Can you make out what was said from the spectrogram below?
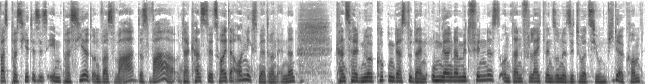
was passiert ist, ist eben passiert. Und was war, das war. Und da kannst du jetzt heute auch nichts mehr dran ändern. Kannst halt nur gucken, dass du deinen Umgang damit findest und dann vielleicht, wenn so eine Situation wiederkommt,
